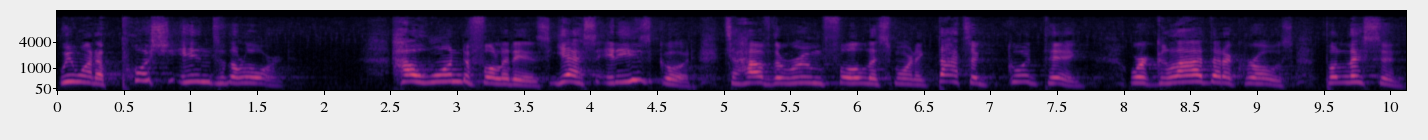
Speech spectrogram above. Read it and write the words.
We want to push into the Lord. How wonderful it is. Yes, it is good to have the room full this morning. That's a good thing. We're glad that it grows. But listen,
